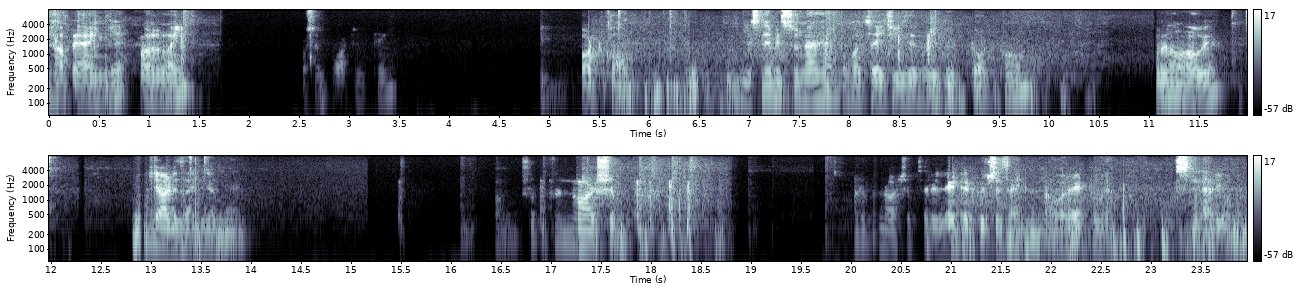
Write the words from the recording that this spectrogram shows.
यहाँ पे आएँगे online most important thing dot com जिसने भी सुना है, बहुत सारी चीज़ें डॉट कॉम आओगे? क्या डिज़ाइन करना है? एंटरप्रेन्योरशिप एंटरप्रेन्योरशिप से रिलेटेड कुछ डिज़ाइन करना होगा राइट तुम्हें सिनेरियो में।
